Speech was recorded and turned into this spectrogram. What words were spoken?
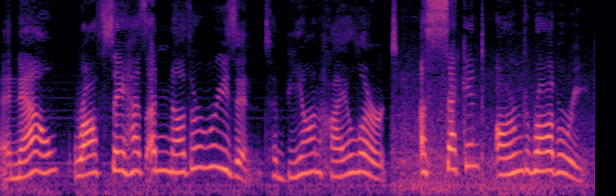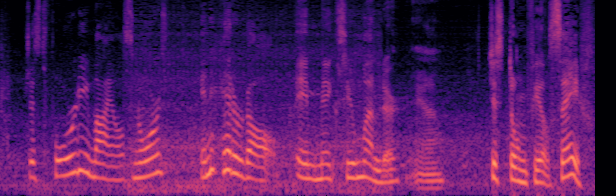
And now, Rothsay has another reason to be on high alert. A second armed robbery just 40 miles north in Hitterdal. It makes you wonder, yeah. Just don't feel safe.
